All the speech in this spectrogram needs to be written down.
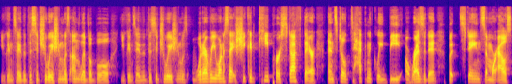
You can say that the situation was unlivable. You can say that the situation was whatever you want to say. She could keep her stuff there and still technically be a resident, but staying somewhere else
